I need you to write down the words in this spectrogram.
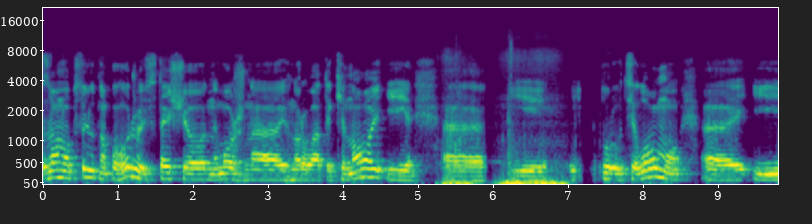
з вами абсолютно погоджуюсь. з Те, що не можна ігнорувати кіно і, е, і, і культуру в цілому. Е, і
